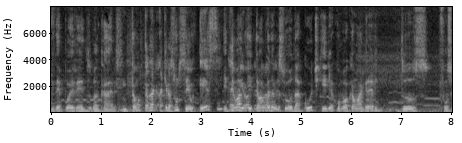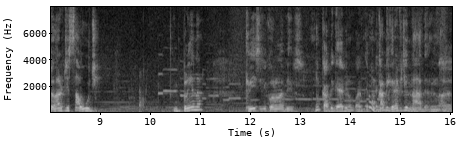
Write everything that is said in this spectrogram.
E depois vem dos bancários. Então, traz aquele assunto seu. Esse E é pior e que tem uma coisa absurda. A CUT queria convocar uma greve dos funcionários de saúde em plena crise de coronavírus. Não cabe greve. Não, é Não cabe greve de nada. nada.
